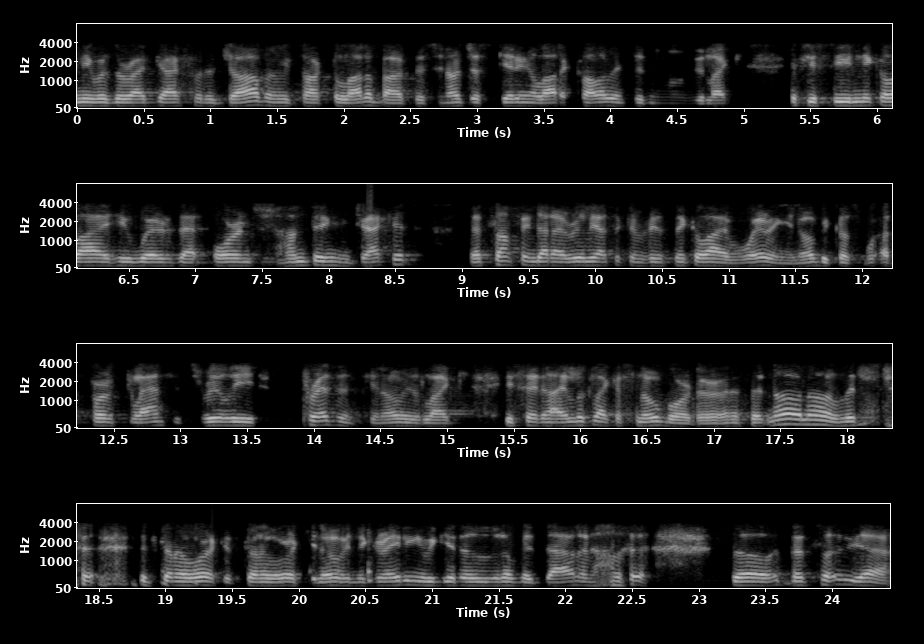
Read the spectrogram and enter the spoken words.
and he was the right guy for the job. And we talked a lot about this, you know, just getting a lot of color into the movie. Like if you see Nikolai, he wears that orange hunting jacket. That's something that I really had to convince Nikolai of wearing, you know, because at first glance it's really present, you know. He's like, he said, I look like a snowboarder. And I said, no, no, it's, it's to work. It's to work. You know, in the grading, we get a little bit down and all that. So that's, uh, yeah,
